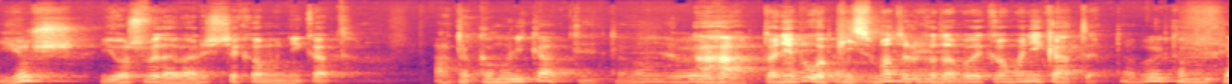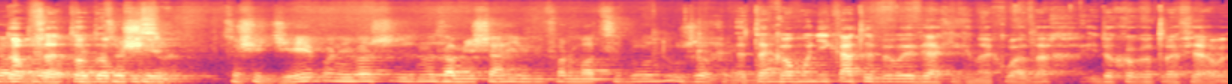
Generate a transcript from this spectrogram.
Już? już wydawaliście komunikat. A to komunikaty. To były, Aha, to nie było pismo, tylko to były komunikaty. to były komunikaty Dobrze, to tym, do co, się, co się dzieje, ponieważ no, zamieszanie informacji było dużo. Prawda? Te komunikaty były w jakich nakładach i do kogo trafiały?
